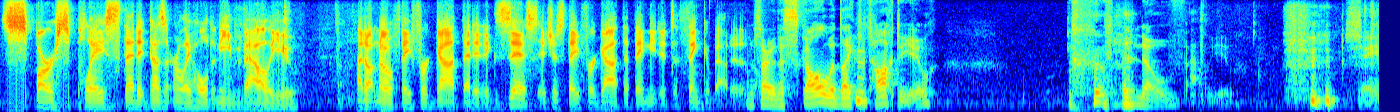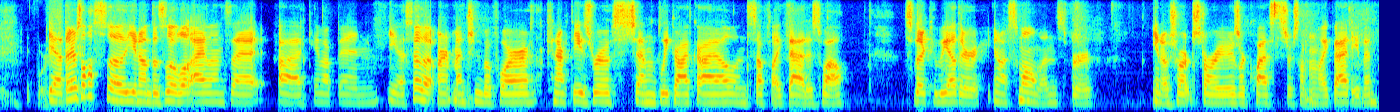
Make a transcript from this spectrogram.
sparse place that it doesn't really hold any value. I don't know if they forgot that it exists. It's just they forgot that they needed to think about it. At I'm all. sorry, the skull would like to talk to you. no value. Shame. for Yeah, there's also you know those little islands that uh, came up in ESO that weren't mentioned before, Khenarthi's Roost and Bleakrock Isle and stuff like that as well. So there could be other you know small ones for you know short stories or quests or something like that even.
